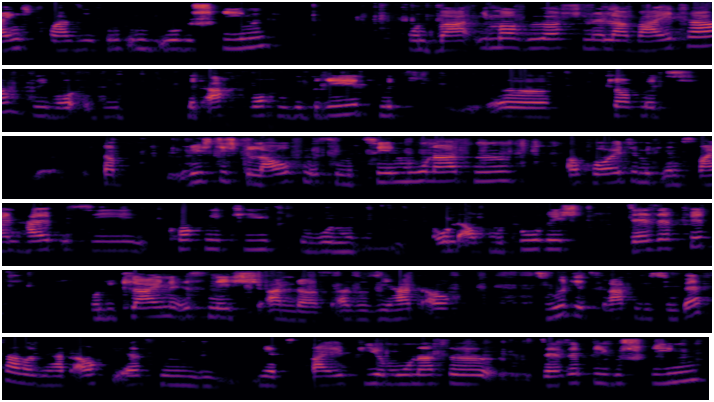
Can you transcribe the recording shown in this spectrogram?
eigentlich quasi rund um die Uhr geschrien und war immer höher, schneller, weiter. Sie die mit acht Wochen gedreht, mit, äh, ich glaube, mit, ich glaube, richtig gelaufen ist sie mit zehn Monaten. Auch heute mit ihren zweieinhalb ist sie kognitiv sowohl und auch motorisch sehr, sehr fit. Und die Kleine ist nicht anders. Also sie hat auch, es wird jetzt gerade ein bisschen besser, aber sie hat auch die ersten jetzt drei, vier Monate sehr, sehr viel geschrien.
